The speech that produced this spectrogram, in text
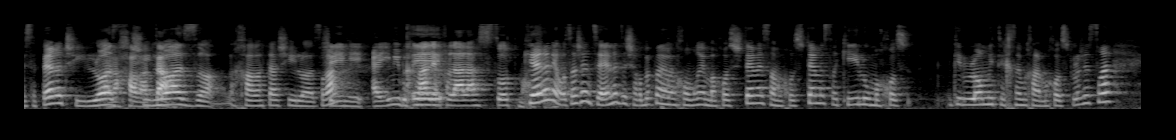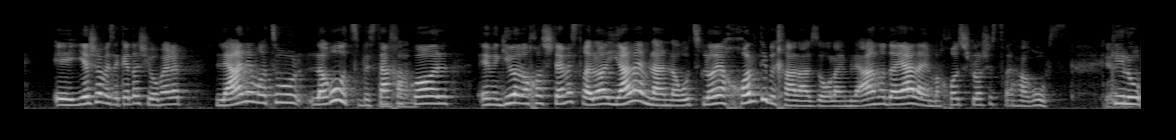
מספרת שהיא לא. החרטה. שהיא לא עזרה, לחרטה שהיא לא עזרה. שאם היא, האם היא בכלל אה, יכלה לעשות משהו? כן, אני רוצה שנציין את זה שהרבה פעמים אנחנו אומרים מחוז 12, מחוז 12, כאילו מחוז, כאילו לא מתייחסים בכלל למחוז 13. אה, יש שם איזה קטע שהיא אומרת, לאן הם רצו לרוץ? בסך נכון. הכל, הם הגיעו למחוז 12, לא היה להם לאן לרוץ, לא יכולתי בכלל לעזור להם, לאן עוד היה להם? מחוז 13 הרוס. כן. כאילו,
